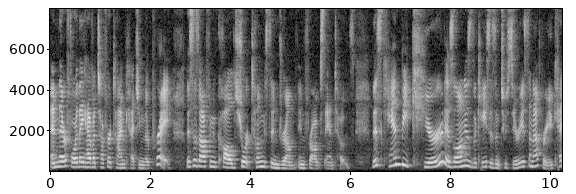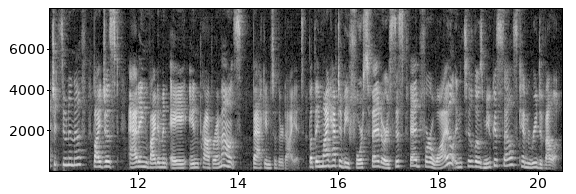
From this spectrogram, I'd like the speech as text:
and therefore they have a tougher time catching their prey. This is often called short tongue syndrome in frogs and toads. This can be cured as long as the case isn't too serious enough or you catch it soon enough by just adding vitamin A in proper amounts back into their diet. But they might have to be force fed or assist fed for a while until those mucus cells can redevelop.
